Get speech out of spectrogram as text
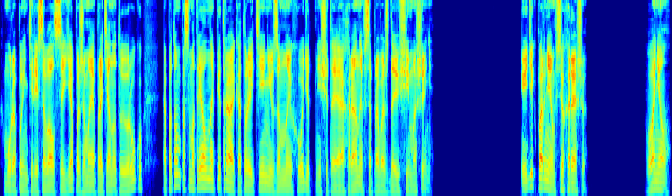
Хмуро поинтересовался я, пожимая протянутую руку, а потом посмотрел на Петра, который тенью за мной ходит, не считая охраны в сопровождающей машине. «Иди к парням, все хорошо». «Понял»,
